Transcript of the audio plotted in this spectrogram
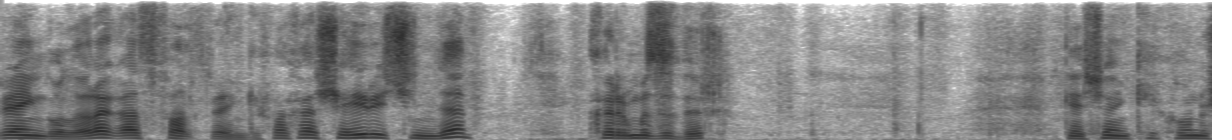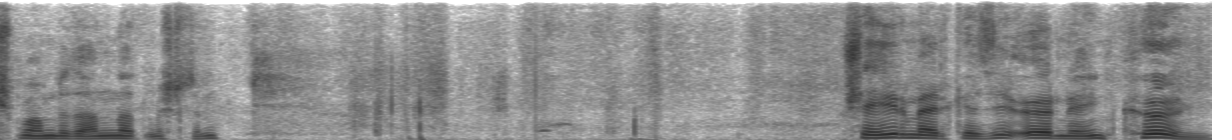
renk olarak asfalt rengi. Fakat şehir içinde kırmızıdır. Geçenki konuşmamda da anlatmıştım. Şehir merkezi örneğin Köln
